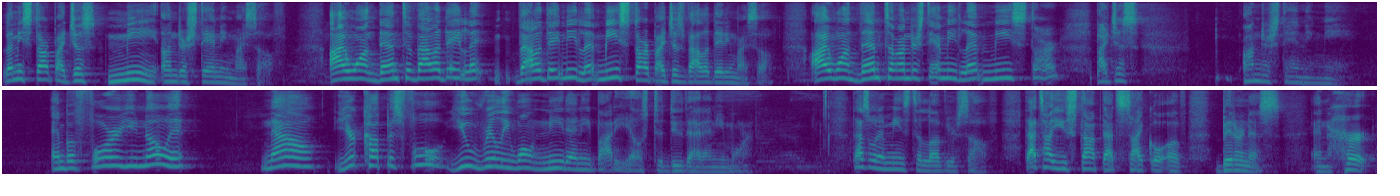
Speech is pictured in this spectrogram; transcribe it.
Let me start by just me understanding myself. I want them to validate let, validate me. Let me start by just validating myself. I want them to understand me. Let me start by just understanding me. And before you know it, now your cup is full. You really won't need anybody else to do that anymore. That's what it means to love yourself. That's how you stop that cycle of bitterness and hurt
